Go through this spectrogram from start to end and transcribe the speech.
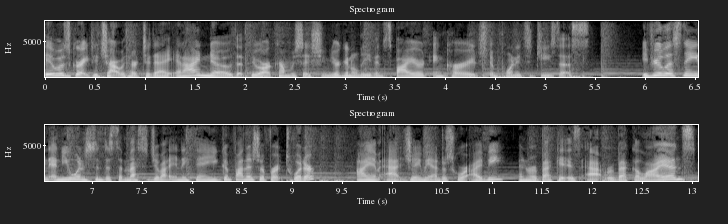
It was great to chat with her today, and I know that through our conversation, you're going to leave inspired, encouraged, and pointed to Jesus. If you're listening and you want to send us a message about anything, you can find us over at Twitter. I am at Jamie underscore Ivey and Rebekah is at Rebekah Lyons.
